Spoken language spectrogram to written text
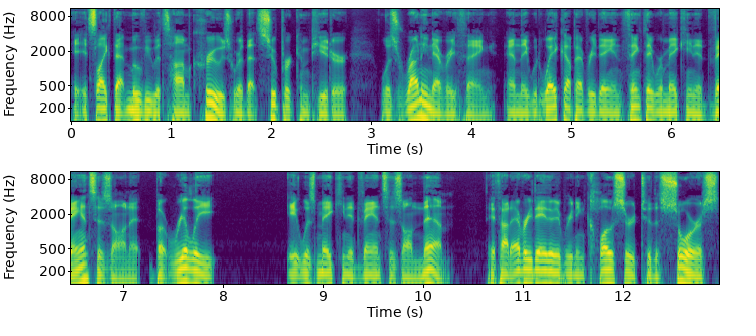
It's like that movie with Tom Cruise where that supercomputer was running everything and they would wake up every day and think they were making advances on it, but really it was making advances on them. They thought every day they were getting closer to the source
